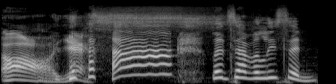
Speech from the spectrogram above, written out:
Oh yes. Let's have a listen.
